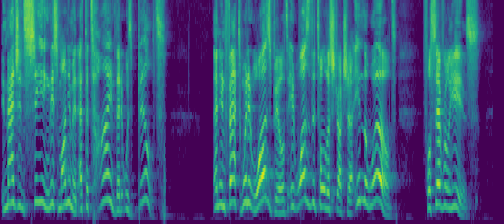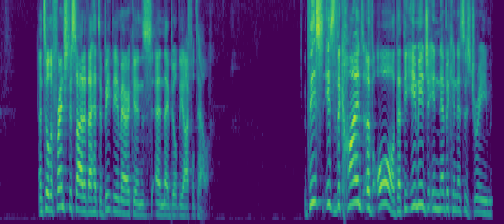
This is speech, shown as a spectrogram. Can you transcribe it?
imagine seeing this monument at the time that it was built. And in fact, when it was built, it was the tallest structure in the world for several years until the French decided they had to beat the Americans and they built the Eiffel Tower. This is the kind of awe that the image in Nebuchadnezzar's dream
